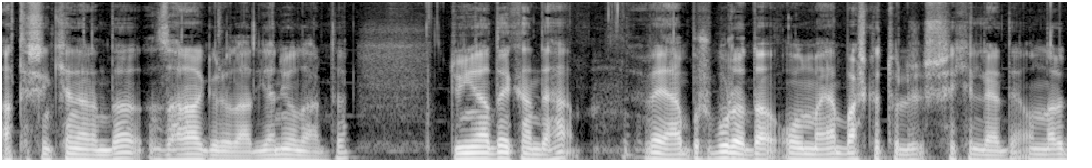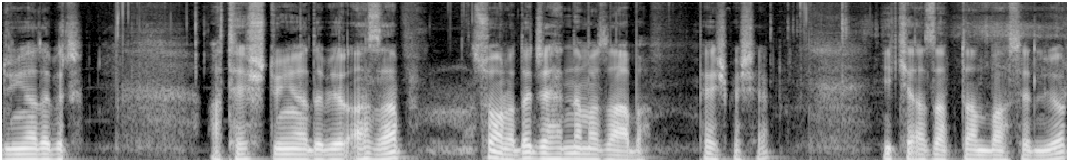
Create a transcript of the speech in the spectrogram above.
ateşin kenarında zarar görüyorlardı, yanıyorlardı. Dünyadayken daha veya bu burada olmayan başka türlü şekillerde onlara dünyada bir ateş, dünyada bir azap, sonra da cehennem azabı peş peşe iki azaptan bahsediliyor.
